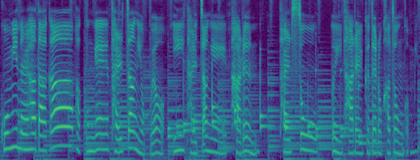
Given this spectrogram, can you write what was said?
고민을 하다가 바꾼 게 달짱이었고요. 이 달짱의 달은 달속의 달을 그대로 가져온 겁니다.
